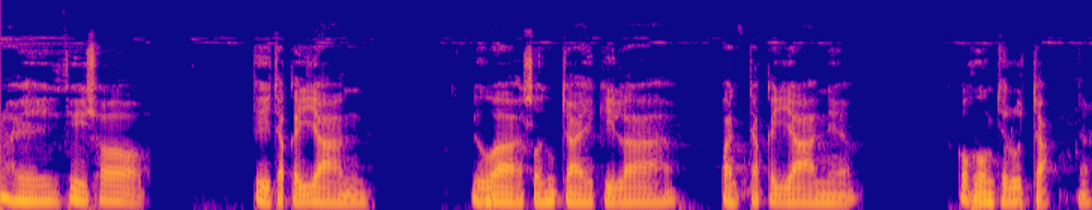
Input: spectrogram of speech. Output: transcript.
ใครที่ชอบขี่จักรยาน หรือว่าสนใจกีฬาปั่นจักรยานเนี่ยก็คงจะรู้จักนะ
